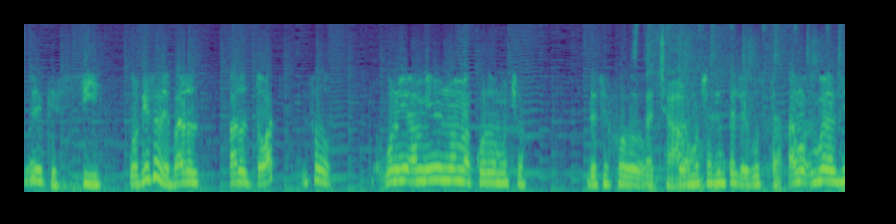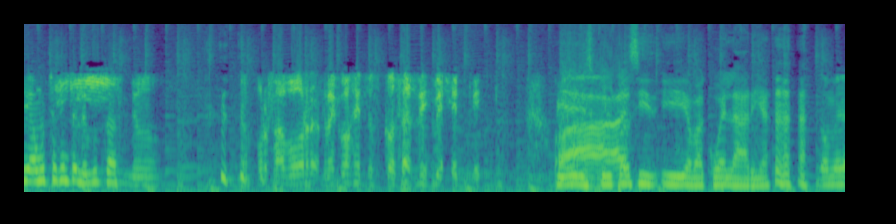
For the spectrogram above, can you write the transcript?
Yo digo que sí, porque eso de Battle Battletoads, eso bueno, yo- a mí no me acuerdo mucho de ese juego, Está chavo. pero a mucha gente le gusta. A bueno, sí, a mucha gente le gusta. No. No, por favor, recoge tus cosas y vete. pide disculpas y, y evacuó el área Gomen,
